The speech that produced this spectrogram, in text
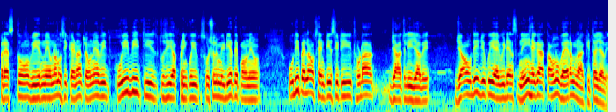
ਪ੍ਰੈਸ ਤੋਂ ਵੀਰ ਨੇ, ਉਹਨਾਂ ਨੂੰ ਅਸੀਂ ਕਹਿਣਾ ਚਾਹੁੰਦੇ ਆ ਵੀ ਕੋਈ ਵੀ ਚੀਜ਼ ਤੁਸੀਂ ਆਪਣੀ ਕੋਈ ਸੋਸ਼ਲ ਮੀਡੀਆ ਤੇ ਪਾਉਂਦੇ ਹੋ, ਉਹਦੀ ਪਹਿਲਾਂ ਆਥੈਂਟਿਸਿਟੀ ਥੋੜਾ ਜਾਂਚ ਲਈ ਜਾਵੇ, ਜਾਂ ਉਹਦੀ ਜੇ ਕੋਈ ਐਵੀਡੈਂਸ ਨਹੀਂ ਹੈਗਾ, ਤਾਂ ਉਹਨੂੰ ਵਾਇਰਲ ਨਾ ਕੀਤਾ ਜਾਵੇ।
